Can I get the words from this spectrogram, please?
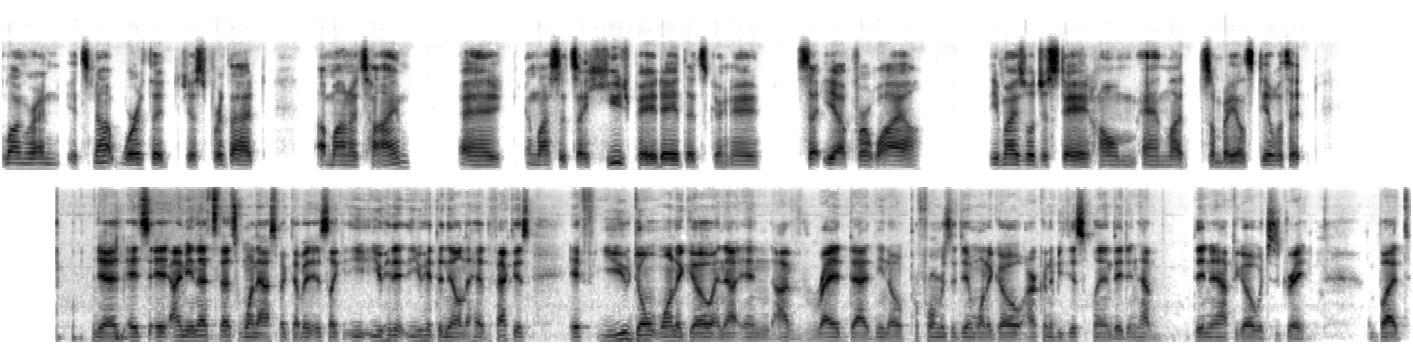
long run, it's not worth it just for that amount of time. Unless it's a huge payday that's going to set you up for a while. You might as well just stay at home and let somebody else deal with it. Yeah, it's. It, I mean, that's that's one aspect of it. It's like you, you hit it. You hit the nail on the head. The fact is, if you don't want to go, and that, and I've read that you know performers that didn't want to go aren't going to be disciplined. They didn't have they didn't have to go, which is great. But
